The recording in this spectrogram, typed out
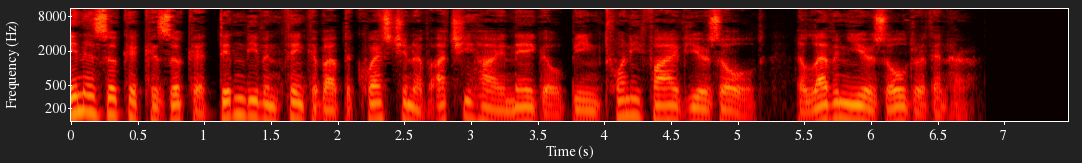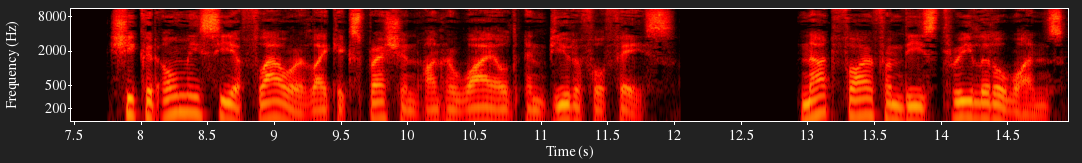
Inazuka Kazuka didn't even think about the question of Uchiha Inego being 25 years old, 11 years older than her. She could only see a flower-like expression on her wild and beautiful face. Not far from these three little ones,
